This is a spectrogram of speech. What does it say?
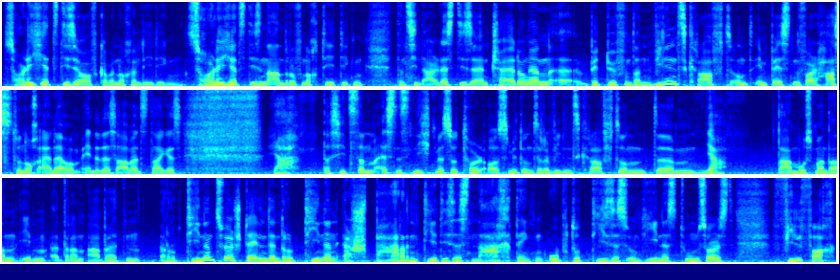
Soll ich jetzt diese Aufgabe noch erledigen? Soll ich jetzt diesen Anruf noch tätigen? Dann sind alles diese Entscheidungen, äh, bedürfen dann Willenskraft und im besten Fall hast du noch eine, aber am Ende des Arbeitstages, ja, da sieht es dann meistens nicht mehr so toll aus mit unserer Willenskraft und ähm, ja, da muss man dann eben daran arbeiten, Routinen zu erstellen, denn Routinen ersparen dir dieses Nachdenken, ob du dieses und jenes tun sollst, vielfach.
